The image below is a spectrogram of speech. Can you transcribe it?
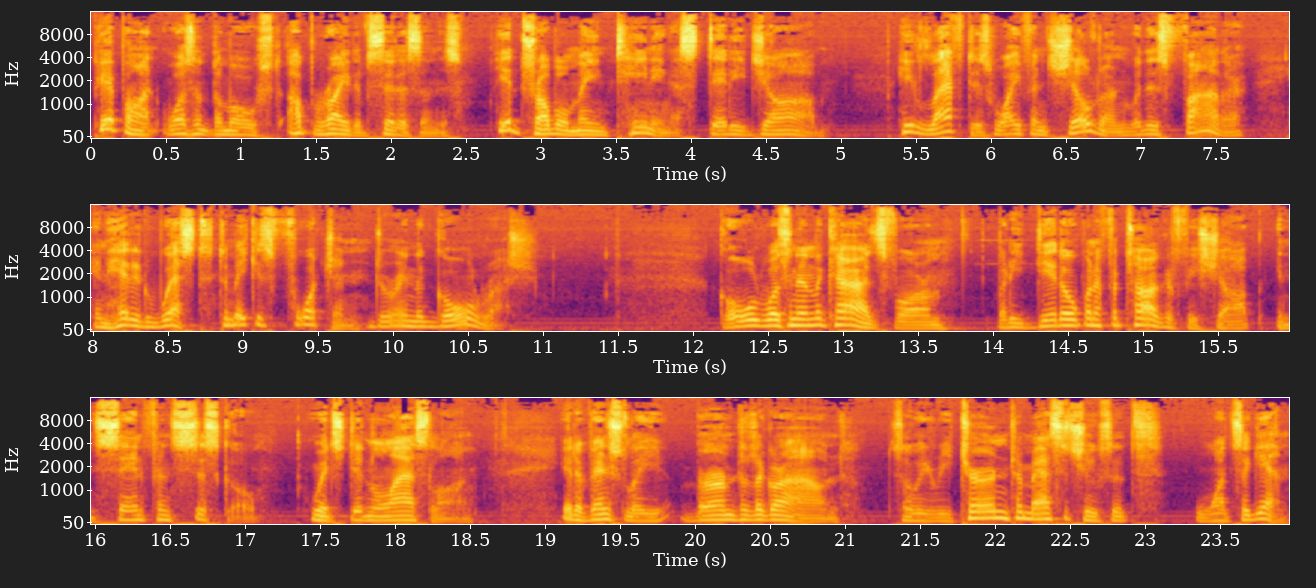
Pierpont wasn't the most upright of citizens. He had trouble maintaining a steady job. He left his wife and children with his father and headed west to make his fortune during the gold rush. Gold wasn't in the cards for him, but he did open a photography shop in San Francisco, which didn't last long. It eventually burned to the ground, so he returned to Massachusetts once again.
